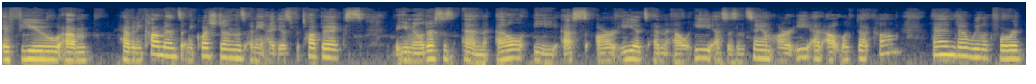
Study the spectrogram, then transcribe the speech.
if you um, have any comments, any questions, any ideas for topics, the email address is nlesre. It's N-L-E-S as in Sam, R-E at outlook.com. And uh, we look forward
